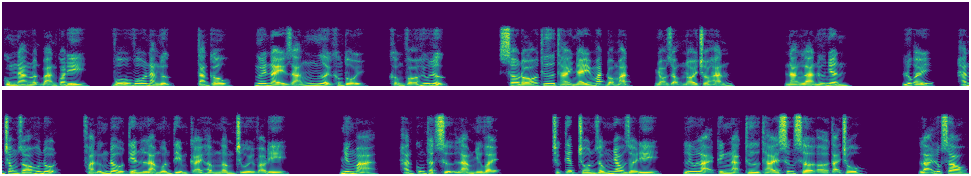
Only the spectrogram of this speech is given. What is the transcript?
Cùng nàng luận bàn qua đi, vỗ vỗ nàng ngực, tan câu, ngươi này dáng người không tồi, khổng võ hữu lực. Sau đó thư thái nháy mắt đỏ mặt, nhỏ giọng nói cho hắn. Nàng là nữ nhân. Lúc ấy, hắn trong gió hỗn độn, phản ứng đầu tiên là muốn tìm cái hầm ngầm chui vào đi. Nhưng mà, hắn cũng thật sự làm như vậy. Trực tiếp trốn giống nhau rời đi, lưu lại kinh ngạc thư thái sững sờ ở tại chỗ. Lại lúc sau,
